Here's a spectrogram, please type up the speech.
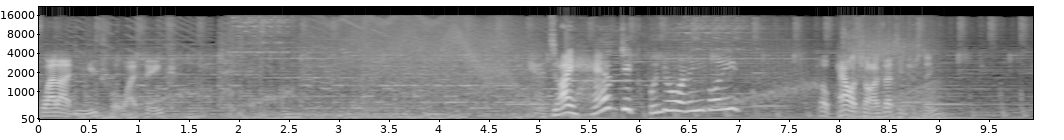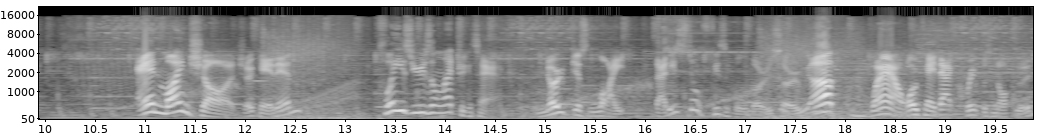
flat out neutral, I think. Yeah, did I have Dick Window on anybody? Oh, power charge, that's interesting. And mind charge. Okay, then. Please use an electric attack. Nope, just light. That is still physical, though, so... Ah! Wow, okay, that crit was not good.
